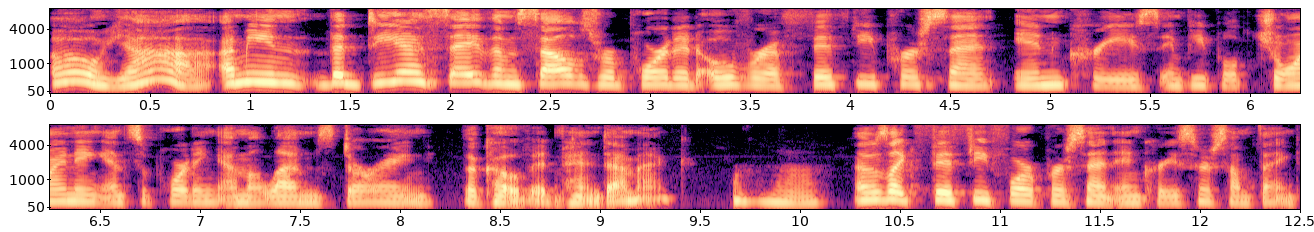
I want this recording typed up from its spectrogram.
oh yeah i mean the dsa themselves reported over a 50% increase in people joining and supporting mlms during the covid pandemic mm-hmm. it was like 54% increase or something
